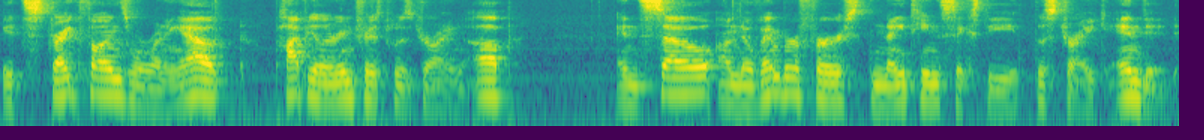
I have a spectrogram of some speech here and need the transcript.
Its strike funds were running out, popular interest was drying up, and so on November 1st, 1960, the strike ended.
